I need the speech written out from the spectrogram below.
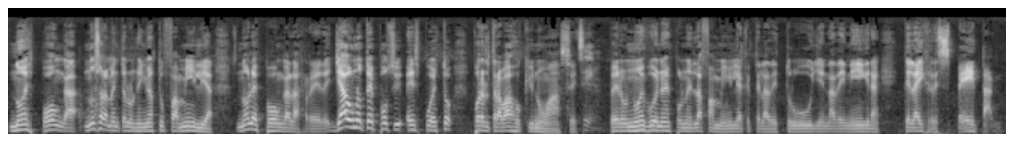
No exponga, no solamente a los niños, a tu familia, no le exponga a las redes. Ya uno está expuesto por el trabajo que uno hace. Sí. Pero no es bueno exponer la familia que te la destruyen, la denigran, te la irrespetan.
